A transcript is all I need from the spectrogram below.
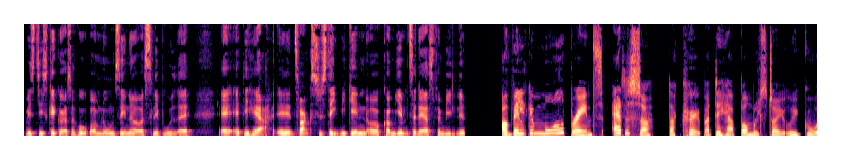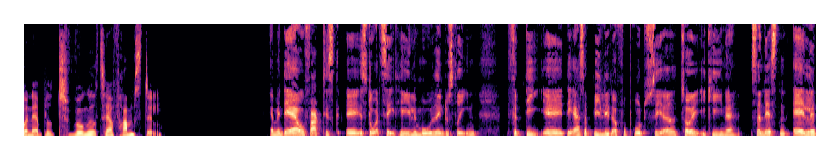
hvis de skal gøre sig håb om nogensinde at slippe ud af, af, af det her øh, tvangssystem igen og komme hjem til deres familie. Og hvilke modebrands er det så, der køber det her bomuldstøj, uigurerne er blevet tvunget til at fremstille? Jamen det er jo faktisk øh, stort set hele modeindustrien fordi øh, det er så billigt at få produceret tøj i Kina, så næsten alle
